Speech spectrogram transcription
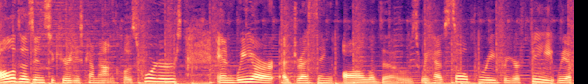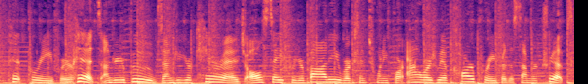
All of those insecurities come out in close quarters, and we are addressing all of those. We have sole Pourri for your feet. We have Pit Pourri for your pits, under your boobs, under your carriage, all safe for your body, works in 24 hours. We have Car Pourri for the summer trips.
